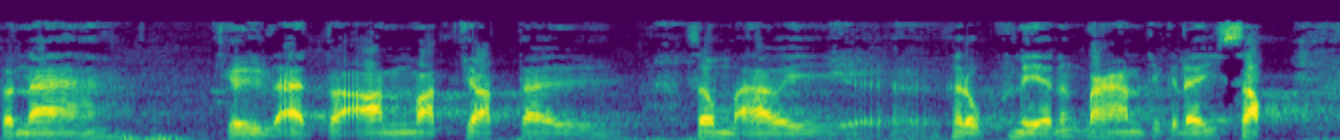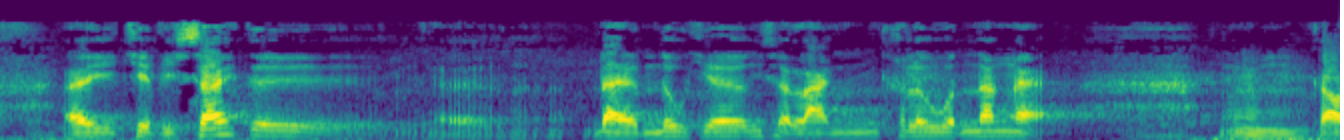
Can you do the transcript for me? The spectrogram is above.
ប៉ុន្តែគឺល្អិតប្រអន់មកចត់ទៅសូមឲ្យគ្រប់គ្នានឹងបានជាក្តីសុខហើយជាពិសេសគឺ ដែលមនុស្សយើងស្រឡាញ់ខ្លួនហ្នឹងក៏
